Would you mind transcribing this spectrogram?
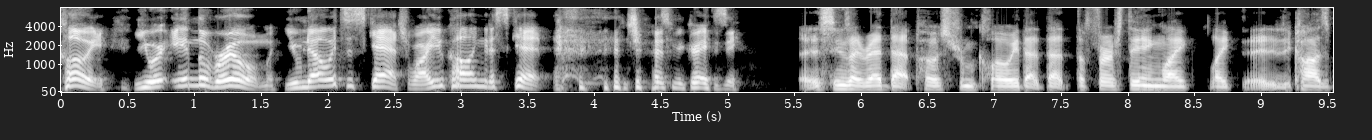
Khloe, you were in the room. You know it's a sketch. Why are you calling it a skit? it drives me crazy. As soon as I read that post from Khloe, that that the first thing like like it caused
